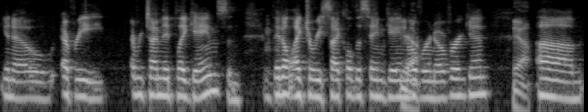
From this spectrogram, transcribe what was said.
You know, every every time they play games, and they don't like to recycle the same game Yeah. over and over again. Yeah. Um,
